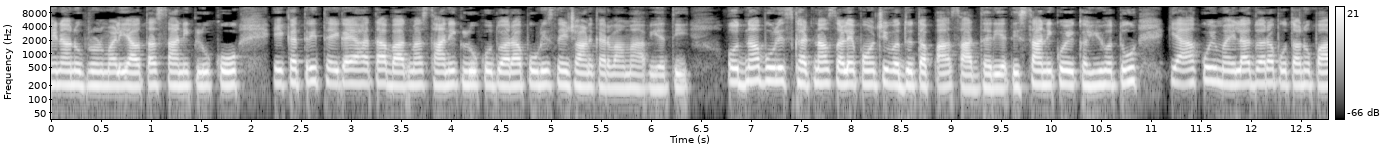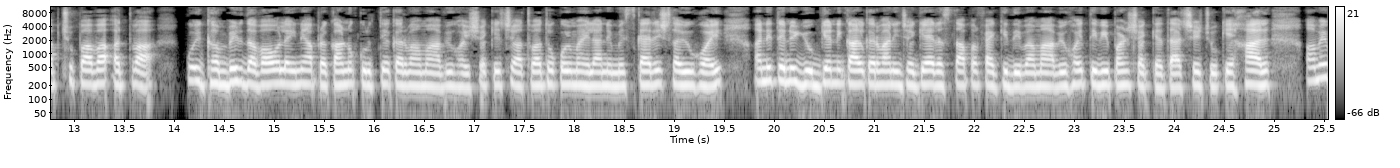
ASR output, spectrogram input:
મહિનાનું ભ્રૂણ મળી આવતા સ્થાનિક લોકો એકત્રિત થઈ ગયા હતા. બાદમાં સ્થાનિક લોકો દ્વારા પોલીસને જાણ કરવામાં આવી હતી. ઉધના પોલીસ ઘટના સ્થળે પહોંચી વધુ તપાસ હાથ ધરી હતી. સ્થાનિકોએ કહ્યું હતું કે આ કોઈ મહિલા દ્વારા પોતાનું પાપ છુપાવવા અથવા કોઈ ગંભીર દવાઓ લઈને આ પ્રકારનું કૃત્ય કરવામાં આવ્યું હોઈ શકે છે અથવા તો કોઈ મહિલાને મિસકેરેજ થયું હોય અને તેનો યોગ્ય નિકાલ કરવાની જગ્યાએ રસ્તા પર ફેંકી દેવામાં આવ્યું હોય તેવી પણ શક્યતા છે. જોકે હાલ અમે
